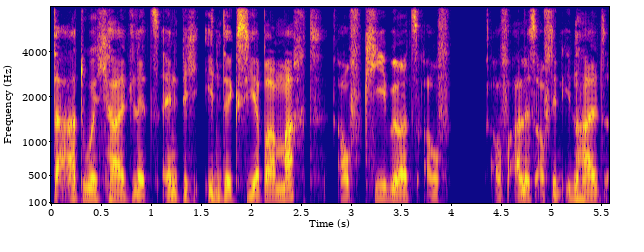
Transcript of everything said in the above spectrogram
dadurch halt letztendlich indexierbar macht, auf Keywords, auf, auf alles, auf den Inhalt,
